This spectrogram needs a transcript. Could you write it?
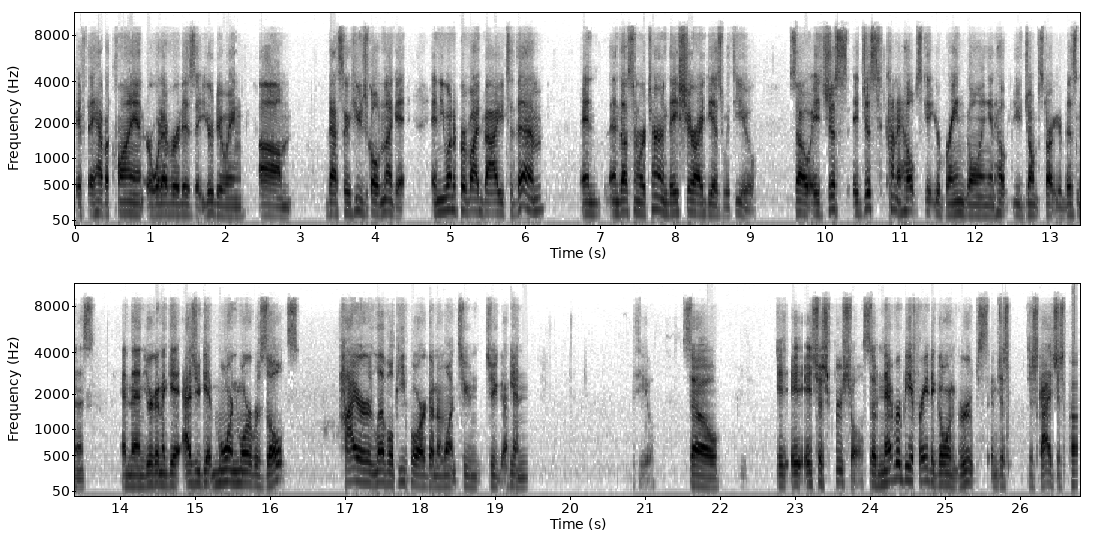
if they have a client or whatever it is that you're doing um, that's a huge gold nugget. And you want to provide value to them and and thus in return they share ideas with you. So it just it just kind of helps get your brain going and help you jumpstart your business. And then you're going to get as you get more and more results higher level people are going to want to to again with you so it, it, it's just crucial. So never be afraid to go in groups and just just guys just put.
